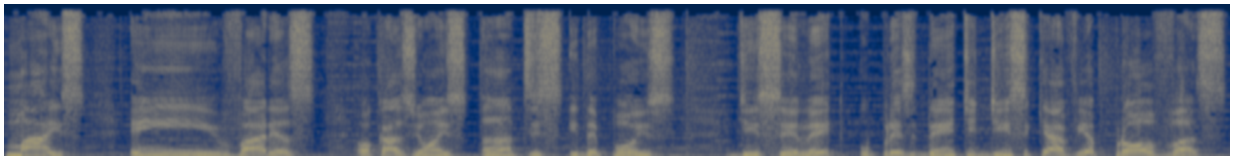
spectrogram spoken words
Mas em várias ocasiões, antes e depois de ser eleito, o presidente disse que havia provas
